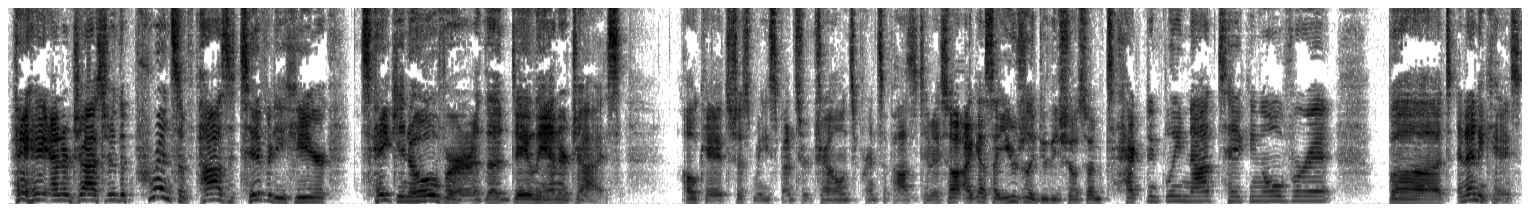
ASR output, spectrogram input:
Hey, hey, Energizer, the Prince of Positivity here, taking over the Daily Energize. Okay, it's just me, Spencer Jones, Prince of Positivity. So I guess I usually do these shows, so I'm technically not taking over it. But in any case,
